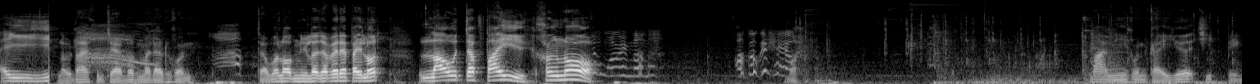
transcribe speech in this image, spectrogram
ไอเราได้กุญแจรถมาแล้วทุกคน แต่ว่ารอบนี้เราจะไม่ได้ไปรถ เราจะไปข้างนอก Don't worry, Mama. I'll go get help. บ้านนี้คนไกลเยอะชิปเป่ง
